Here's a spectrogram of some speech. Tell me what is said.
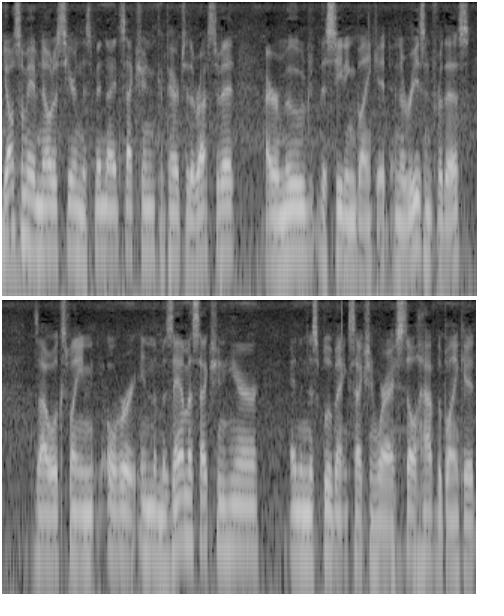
You also may have noticed here in this midnight section, compared to the rest of it, I removed the seeding blanket. And the reason for this, as I will explain over in the Mazama section here, and in this Bluebank section where I still have the blanket,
